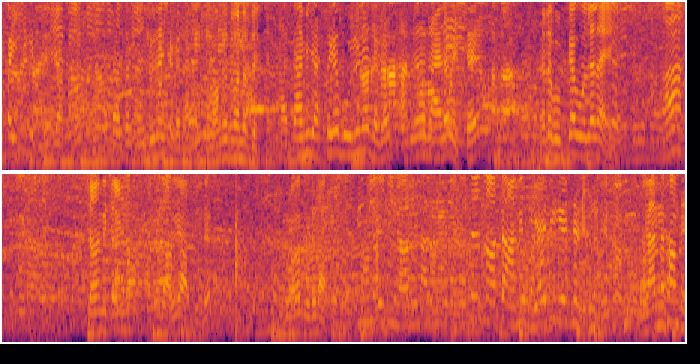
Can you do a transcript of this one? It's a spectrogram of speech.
पैसे घेतले जास्त. आता आता बोलू नाही शकत आम्ही. ब्लॉगच बनत आहे. आता आम्ही जास्त काय बोलू नाही शकत. आपल्याला जायला भेटतंय. आता खूप काय बोलायला आहे. हा? चला मित्रांनो आता जाऊया आतमध्ये तुम्हाला पुढे दाखवतो. मित्रांनो आता आम्ही व्ही आय पी गेटने जाणार. यांना थांब रे.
